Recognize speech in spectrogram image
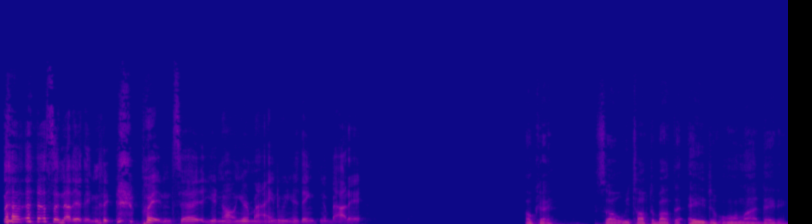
That's another thing to put into you know your mind when you're thinking about it. Okay. So we talked about the age of online dating.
